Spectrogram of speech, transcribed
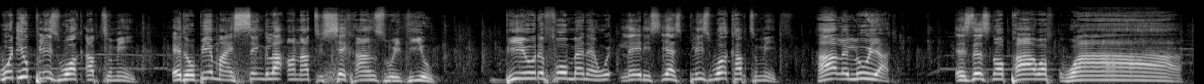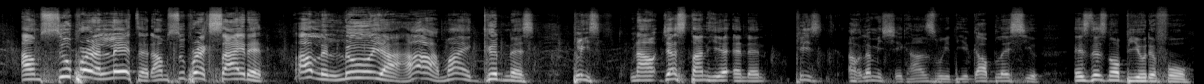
would you please walk up to me? It will be my singular honor to shake hands with you. Beautiful men and ladies. Yes, please walk up to me. Hallelujah. Is this not powerful? Wow. I'm super elated. I'm super excited. Hallelujah. Ah, my goodness. Please, now just stand here and then please, oh, let me shake hands with you. God bless you. Is this not beautiful?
